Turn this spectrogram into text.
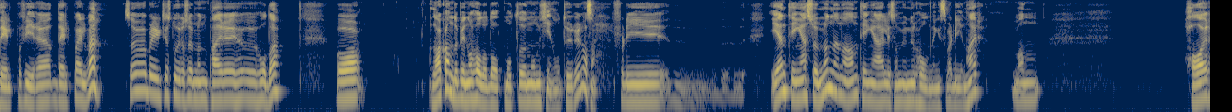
delt på 4 delt på elleve, så blir det ikke store summen per hode. Og da kan du begynne å holde det opp mot noen kinoturer, altså. Fordi én ting er summen, en annen ting er liksom underholdningsverdien her. Man har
